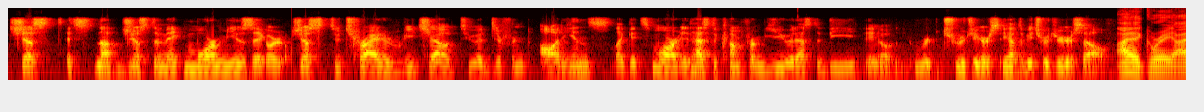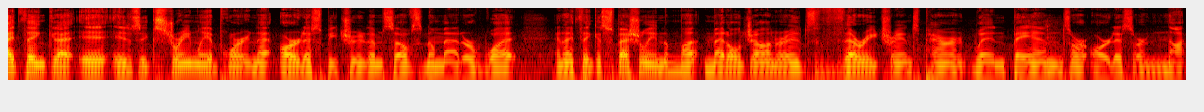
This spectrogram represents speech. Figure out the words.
just it's not just to make more music or just to try to reach out to a different audience. Like it's more it has to come from you. It has to be, you know, r- true to yourself. Have to be true to yourself. I agree. I think that it is extremely important that artists be true to themselves no matter what. And I think, especially in the mu- metal genre, it's very transparent when bands or artists are not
